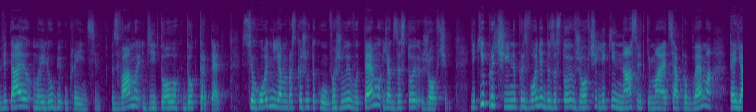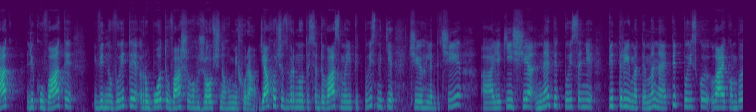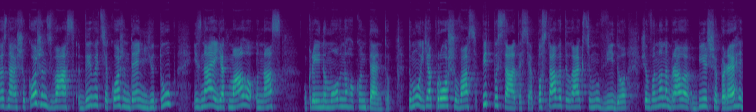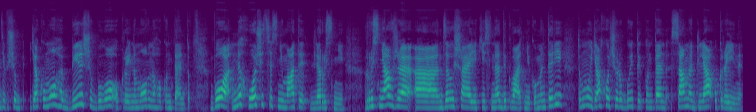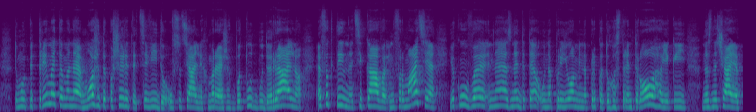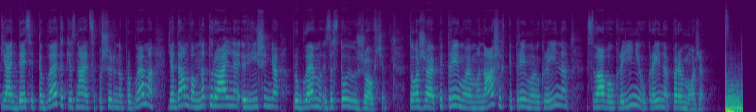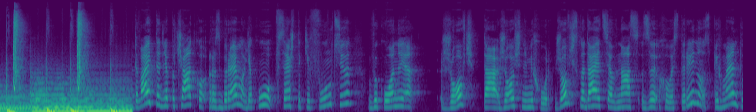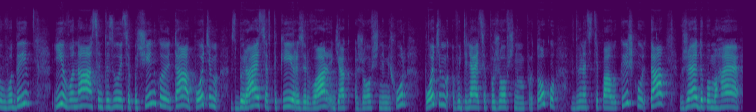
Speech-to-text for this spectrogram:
Вітаю, мої любі українці! З вами дієтолог доктор Кет. Сьогодні я вам розкажу таку важливу тему, як застой жовчі. Які причини призводять до застою в жовчі, які наслідки має ця проблема, та як лікувати і відновити роботу вашого жовчного міхура. Я хочу звернутися до вас, мої підписники чи глядачі, які ще не підписані, підтримати мене підпискою, лайком, бо я знаю, що кожен з вас дивиться кожен день YouTube і знає, як мало у нас україномовного контенту. Тому я прошу вас підписатися, поставити лайк цьому відео, щоб воно набрало більше переглядів, щоб якомога більше було україномовного контенту. Бо не хочеться знімати для русні. Русня вже е, залишає якісь неадекватні коментарі, тому я хочу робити контент саме для України. Тому підтримайте мене, можете поширити це відео у соціальних мережах, бо тут буде реально ефективна, цікава інформація, яку ви не знайдете у на прийомі, наприклад, у гастроентеролога, який назначає 5-10 таблеток. Я знаю, це поширена проблема. Я дам вам натуральне рішення проблеми застою жовчі. Тож е, підтримуємо наших, підтримує Україна. Слава Україні! Україна переможе! Давайте для початку розберемо, яку все ж таки функцію виконує жовч та жовчний міхур. Жовч складається в нас з холестерину, з пігменту, води. І вона синтезується печінкою та потім збирається в такий резервуар, як жовчний міхур. Потім виділяється по жовчному протоку в 12-палу кишку та вже допомагає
